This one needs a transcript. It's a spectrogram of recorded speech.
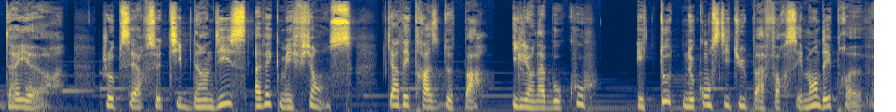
D'ailleurs, j'observe ce type d'indice avec méfiance, car des traces de pas, il y en a beaucoup, et toutes ne constituent pas forcément des preuves.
